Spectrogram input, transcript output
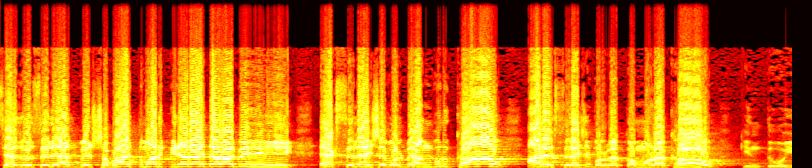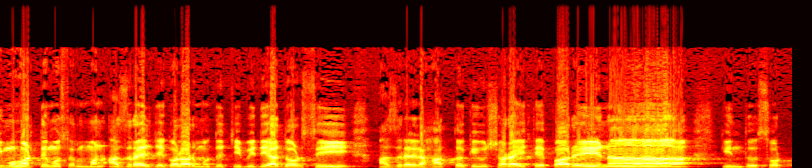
সেজো ছেলে আসবে, সবাই তোমার কিনারায় দাঁড়াবে। এক ছেলে এসে বলবে, আঙ্গুর খাও। আর এক ছেলে এসে বলবে, কমলা খাও। কিন্তু ওই মুহূর্তে মুসলমান আজরাইল যে গলার মধ্যে চিবি দেয়া ধরছি আজরাইল হাত তো কেউ সরাইতে পারে না। কিন্তু ছোট্ট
